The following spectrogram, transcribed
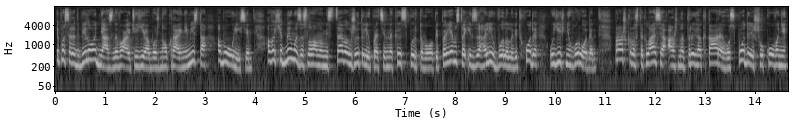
і посеред білого дня зливають її або ж на окраїні міста, або у лісі. А вихідними, за словами місцевих жителів, працівники спиртового підприємства і взагалі вилили відходи у їхні городи. Прашка розтеклася аж на три гектари. Господарі шоковані.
